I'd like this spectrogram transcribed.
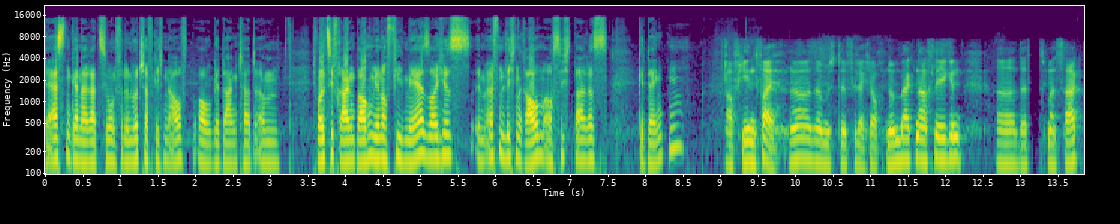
der ersten Generation für den wirtschaftlichen Aufbau gedankt hat. Ähm, ich wollte Sie fragen, brauchen wir noch viel mehr solches im öffentlichen Raum auch sichtbares Gedenken? Auf jeden Fall. Ja, da müsste vielleicht auch Nürnberg nachlegen, äh, dass man sagt,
